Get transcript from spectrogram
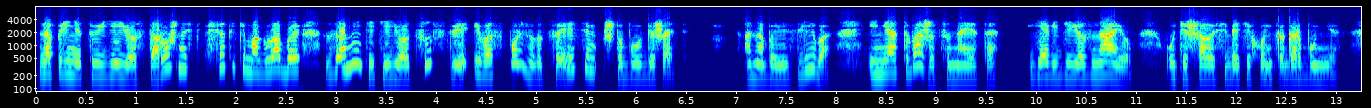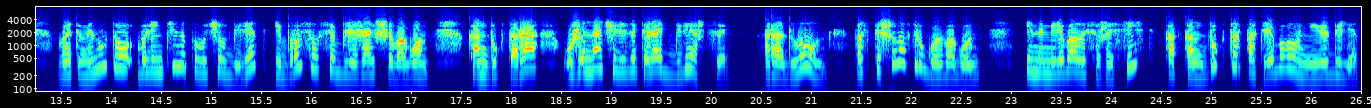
на принятую ею осторожность, все таки могла бы заметить ее отсутствие и воспользоваться этим, чтобы убежать. Она боязлива и не отважится на это. Я ведь ее знаю, утешала себя тихонько Горбунья. В эту минуту Валентина получил билет и бросился в ближайший вагон. Кондуктора уже начали запирать дверцы. Радлоун поспешила в другой вагон и намеревалась уже сесть, как кондуктор потребовал у нее билет.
